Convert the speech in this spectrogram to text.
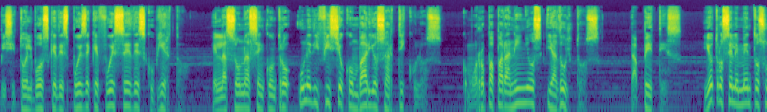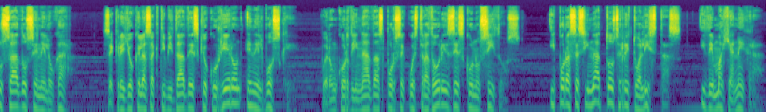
visitó el bosque después de que fuese descubierto. En la zona se encontró un edificio con varios artículos, como ropa para niños y adultos, tapetes, y otros elementos usados en el hogar. Se creyó que las actividades que ocurrieron en el bosque fueron coordinadas por secuestradores desconocidos y por asesinatos ritualistas y de magia negra,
